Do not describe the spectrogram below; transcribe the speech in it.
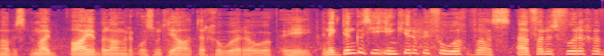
maar dit is vir my baie belangrik ons moet teater gehore ook hê. En ek dink as jy een keer op die verhoog was uh, van ons vorige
